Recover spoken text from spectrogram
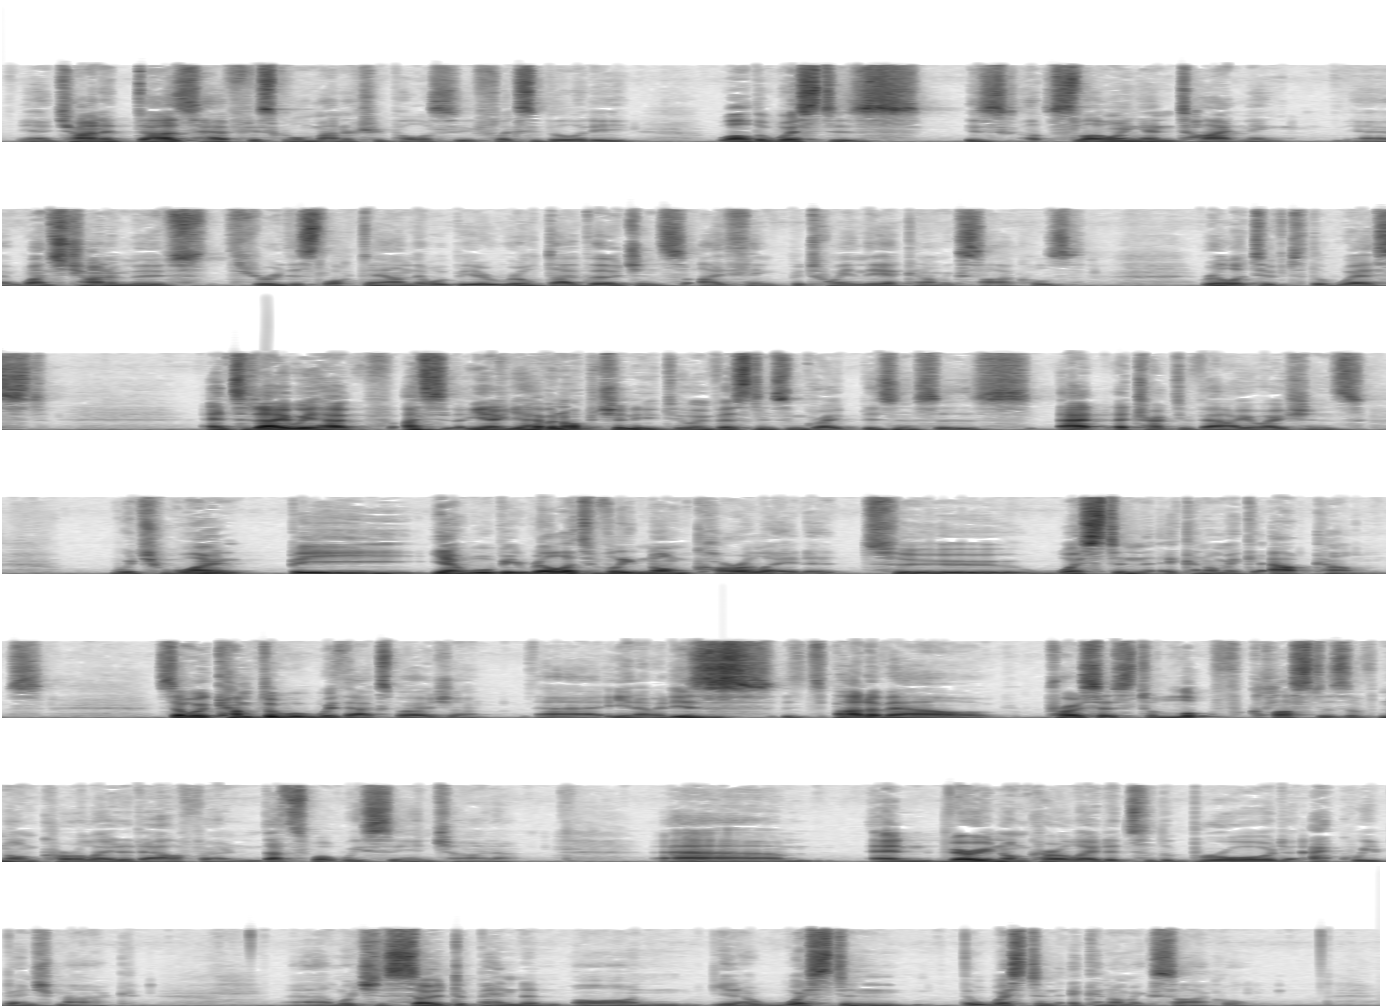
You know, China does have fiscal and monetary policy flexibility, while the West is is slowing and tightening. Once China moves through this lockdown, there will be a real divergence, I think, between the economic cycles relative to the West. And today we have, you know, you have an opportunity to invest in some great businesses at attractive valuations which won't be, know, will be relatively non correlated to Western economic outcomes. So we're comfortable with our exposure. Uh, you know, it is, it's part of our process to look for clusters of non correlated alpha, and that's what we see in China. Um, and very non correlated to the broad ACWI benchmark. Um, which is so dependent on you know Western the Western economic cycle.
